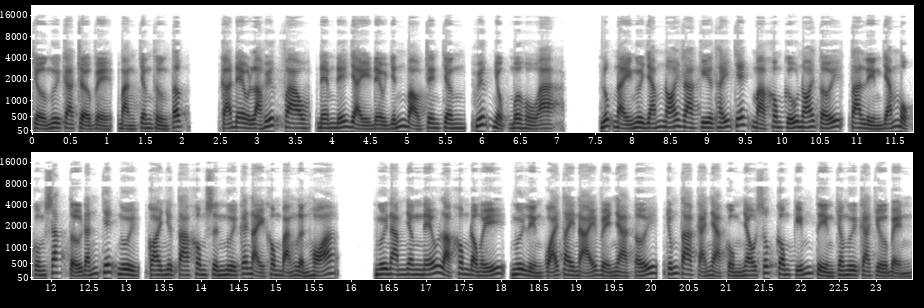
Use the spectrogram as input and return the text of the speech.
chờ ngươi ca trở về, bàn chân thường tất, Cả đều là huyết phao, đem đế giày đều dính vào trên chân, huyết nhục mơ hồ a. Lúc này ngươi dám nói ra kia thấy chết mà không cứu nói tới, ta liền dám một côn sắt tự đánh chết ngươi, coi như ta không xin ngươi cái này không bản lệnh hóa. Ngươi nam nhân nếu là không đồng ý, ngươi liền quải tay nải về nhà tới, chúng ta cả nhà cùng nhau xuất công kiếm tiền cho ngươi ca chữa bệnh.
